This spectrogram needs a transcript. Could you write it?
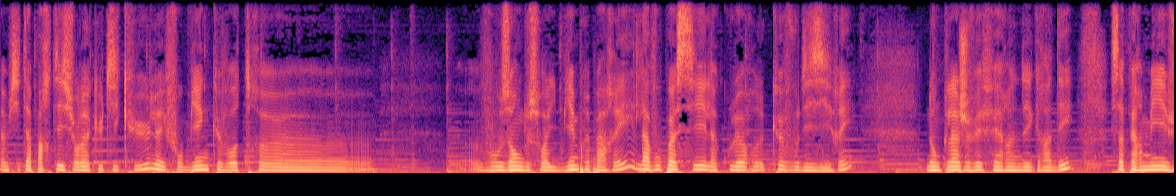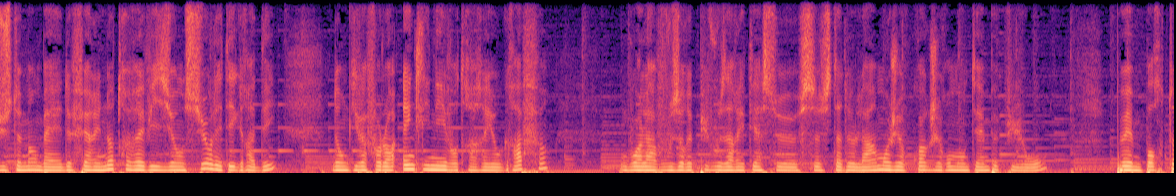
un petit aparté sur la cuticule. Il faut bien que votre, euh, vos ongles soient bien préparés. Là, vous passez la couleur que vous désirez. Donc là, je vais faire un dégradé. Ça permet justement ben, de faire une autre révision sur les dégradés. Donc il va falloir incliner votre aréographe. Voilà, vous aurez pu vous arrêter à ce, stade-là. Moi, je crois que j'ai remonté un peu plus haut. Peu importe.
